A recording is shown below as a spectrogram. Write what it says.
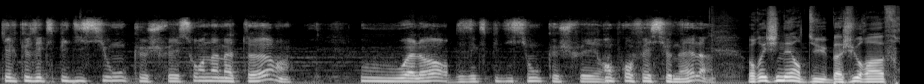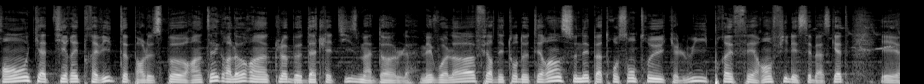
quelques expéditions que je fais soit en amateur, ou alors des expéditions que je fais en professionnel. Originaire du Bas-Jura, Franck, attiré très vite par le sport, intègre alors un club d'athlétisme à Dole. Mais voilà, faire des tours de terrain, ce n'est pas trop son truc. Lui préfère enfiler ses baskets et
